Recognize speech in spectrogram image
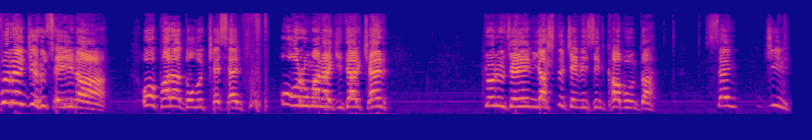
Fırıncı Hüseyin ağa. O para dolu kesen ormana giderken göreceğin yaşlı cevizin kabuğunda. Sen cin,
